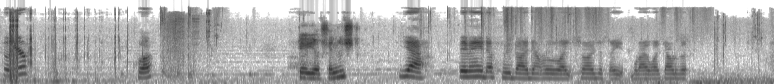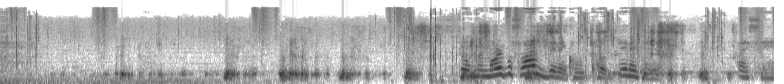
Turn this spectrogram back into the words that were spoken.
Still here? Hello? Okay, you're finished? Yeah. They made a food that I didn't really like, so I just ate what I like out of it. So my marble slab didn't co- cook, didn't it? I see.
